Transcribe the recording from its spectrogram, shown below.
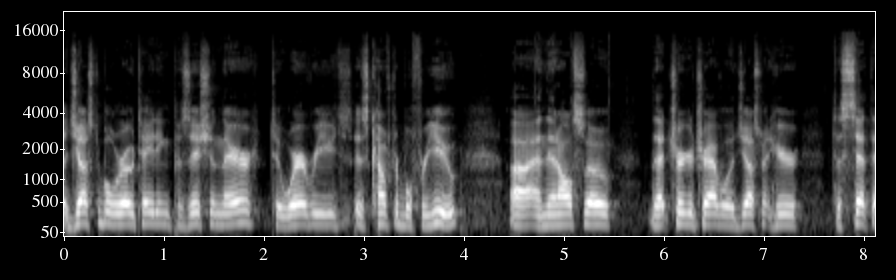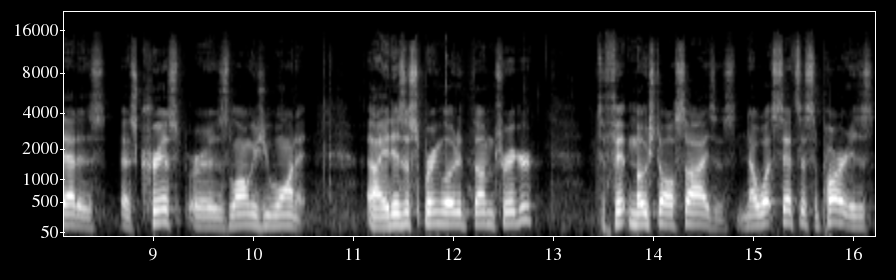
adjustable rotating position there to wherever you, is comfortable for you. Uh, and then also that trigger travel adjustment here to set that as, as crisp or as long as you want it. Uh, it is a spring-loaded thumb trigger to fit most all sizes. Now what sets this apart is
